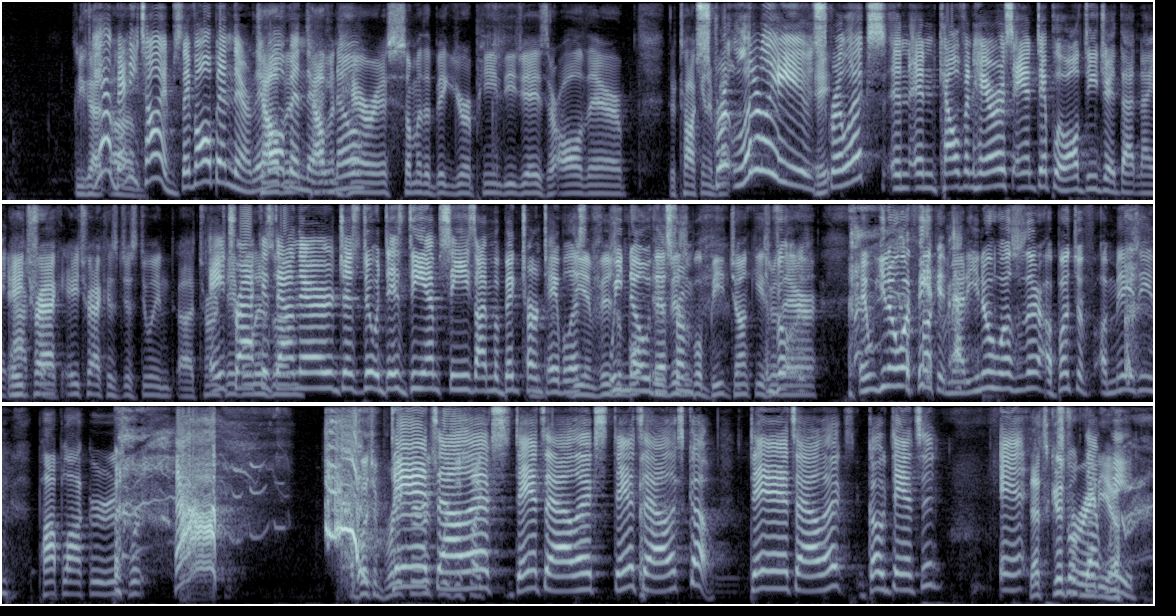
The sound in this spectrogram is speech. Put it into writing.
You got Yeah, many um, times. They've all been there. They've Calvin, all been there. Calvin you know? Harris, some of the big European DJs, they're all there. They're talking Skri- about literally Skrillex and, and Calvin Harris and Diplo all DJ'd that night. A-Trak. A track is just doing uh, A-Trak is down there just doing his DMCs. I'm a big turntablist. The we know this invisible from beat junkies are there. And you know what? Fuck it, Matty. You know who else was there? A bunch of amazing pop lockers. Were, a bunch of breakers. Dance just like- Alex, Dance Alex, Dance Alex, go. Dance Alex, go dancing. And That's good for that radio. weed.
